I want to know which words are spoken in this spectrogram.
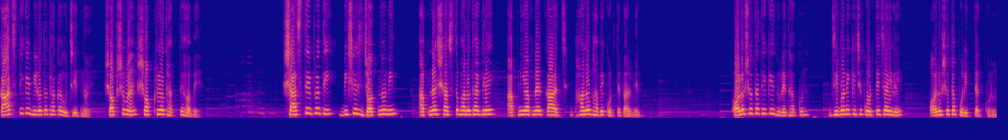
কাজ থেকে বিরত থাকা উচিত নয়। সবসময় সক্রিয় থাকতে হবে। স্বাস্থ্যের প্রতি বিশেষ যত্ন নিন। আপনার স্বাস্থ্য ভালো থাকলে আপনি আপনার কাজ ভালোভাবে করতে পারবেন। অলসতা থেকে দূরে থাকুন। জীবনে কিছু করতে চাইলে অলসতা পরিত্যাগ করুন।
